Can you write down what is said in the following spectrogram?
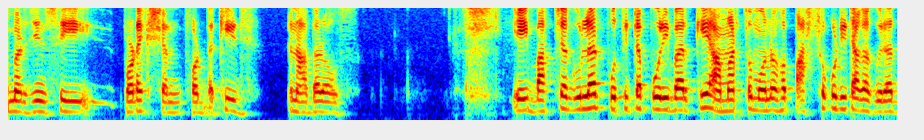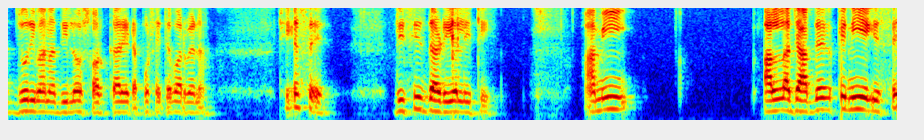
emergency protection for the kids and others এই বাচ্চাগুলার প্রতিটা পরিবারকে আমার তো মনে হয় পাঁচশো কোটি টাকা করে জরিমানা দিল সরকার, এটা পোষাইতে পারবে না। ঠিক আছে? দিস ইজ দ্য রিয়ালিটি আমি আল্লাহ যাদেরকে নিয়ে গেছে,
